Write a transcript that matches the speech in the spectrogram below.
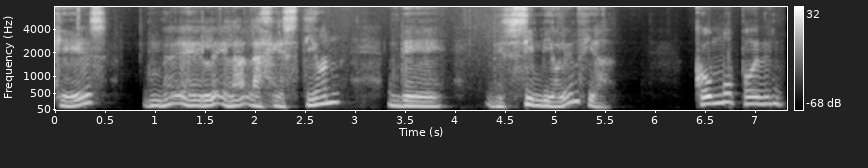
que es la, gestión de, sin violencia. ¿Cómo pueden,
